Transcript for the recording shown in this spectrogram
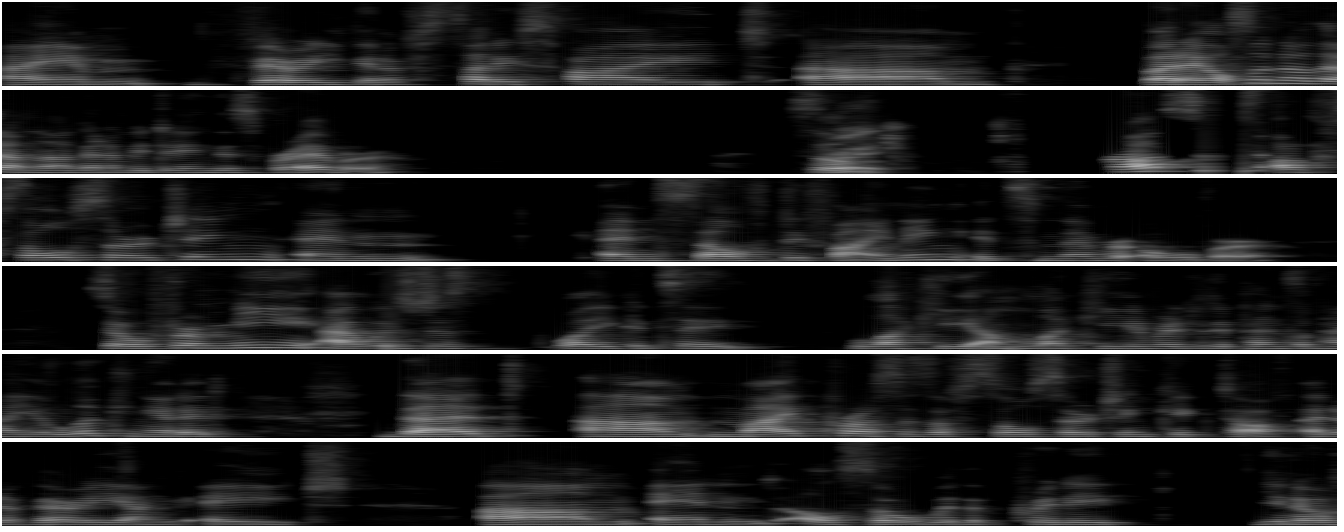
I am very kind of satisfied. Um, but I also know that I'm not going to be doing this forever. So right. process of soul searching and and self-defining, it's never over. So for me, I was just well, you could say lucky, unlucky. It really depends on how you're looking at it. That um, my process of soul searching kicked off at a very young age, um, and also with a pretty, you know,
